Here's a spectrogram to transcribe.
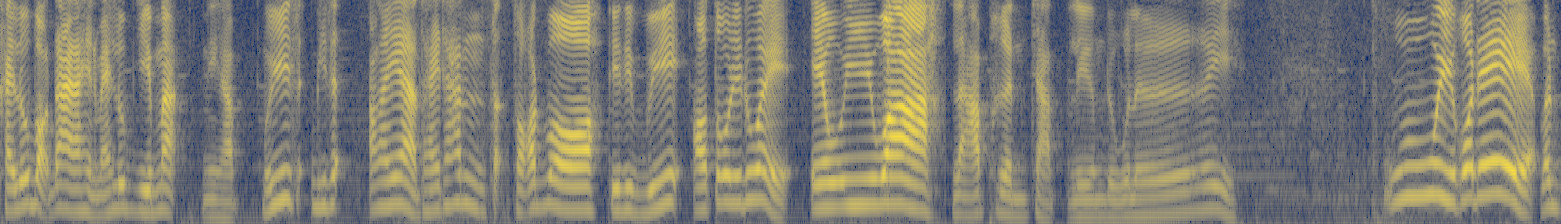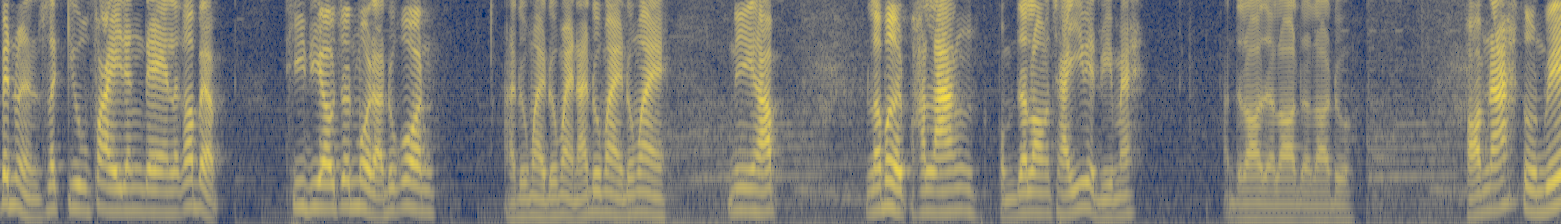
ใครรู้บอกได้นะเห็นไหมรูปยิ้มอะนี่ครับมีมีอะไรอะไททันซอสวอลตีสิบวิออโต้ได้ด้วย LE ว่ะแล้วอัพเพลินจัดลืมดูเลยอุ้ยโคตรเท่มันเป็นเหมือนสกิลไฟแดงๆแล้วก็แบบทีเดียวจนหมดอะทุกคนอะดูใหม่ดูใหม่นะดูใหม่ดูใหม่นี่ครับ ระเบิดพลังผมจะลองใช้ยี่สิบวิไหมเดี๋ยวรอเดี๋ยวรอเดี๋ยวรอดู พร้อมนะศูนย์วิ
